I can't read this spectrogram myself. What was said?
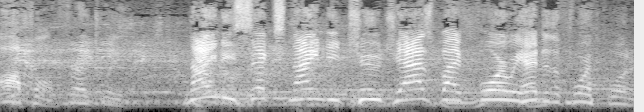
awful, frankly. 96 92, Jazz by four. We head to the fourth quarter.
